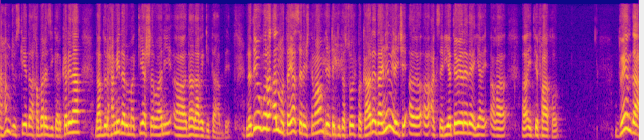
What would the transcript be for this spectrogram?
نهم جز کې دا خبره ذکر کړې ده، د عبدالحمید المکی الشروانی دا د هغه کتاب دی. نو دی وګوره المتيسر اجتماع هم دې ټکي ته سوچ پکار دی دا نه ویلی چې اکثریت ویلی دی یا هغه اتفاق دویم دا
